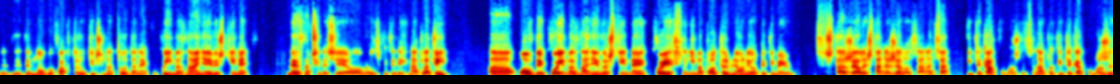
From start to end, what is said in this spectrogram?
gde, gde mnogo faktora utiče na to da neko ko ima znanja i veštine ne znači da će ove, uspeti da ih naplati. A, ovde ko ima znanja i veštine koje su njima potrebne, oni opet imaju šta žele, šta ne žele od stranaca i tekako može da se naplati, tekako može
